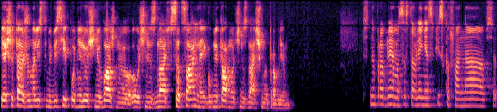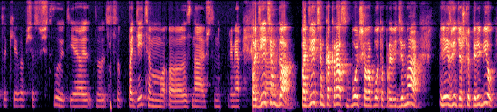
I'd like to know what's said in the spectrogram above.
я считаю, журналисты BBC поняли очень важную, очень знач... социально и гуманитарно очень значимую проблему. Ну, проблема составления списков, она все-таки вообще существует. Я э, по детям э, знаю, что, например... По детям, э, да. По детям как раз больше работа проведена. Я, извините, что перебил.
